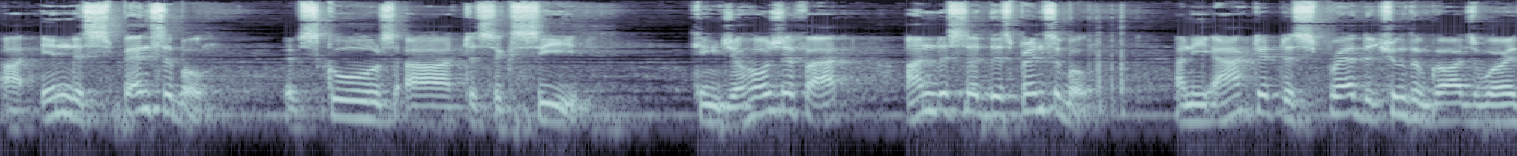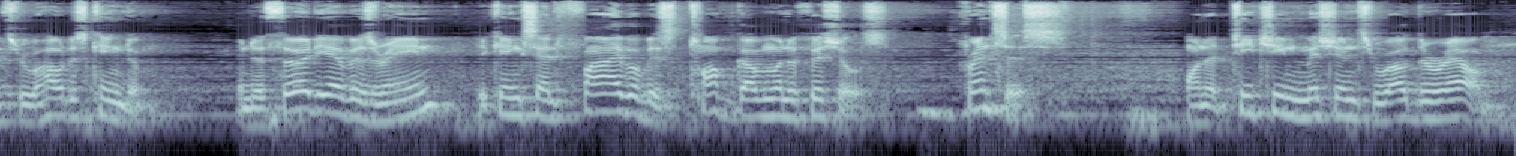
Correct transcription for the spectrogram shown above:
are indispensable if schools are to succeed. King Jehoshaphat understood this principle and he acted to spread the truth of God's word throughout his kingdom. In the third year of his reign, the king sent five of his top government officials, princes, on a teaching mission throughout the realm.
